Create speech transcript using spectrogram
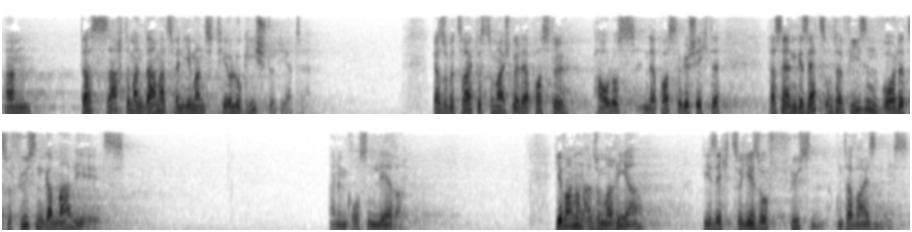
ähm, das sagte man damals, wenn jemand Theologie studierte. Ja, so bezeugt es zum Beispiel der Apostel Paulus in der Apostelgeschichte, dass er im Gesetz unterwiesen wurde zu Füßen Gamaliels, einem großen Lehrer. Hier war nun also Maria, die sich zu Jesu Füßen unterweisen ließ.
